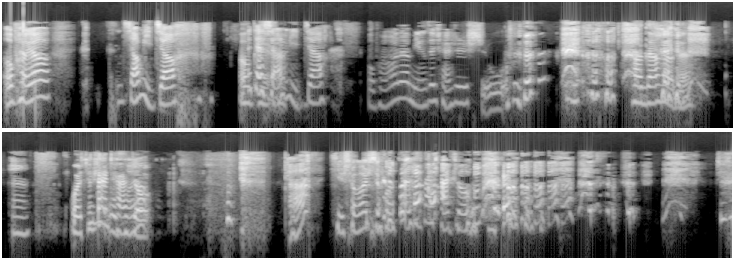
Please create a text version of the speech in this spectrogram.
我朋友小米椒，大 OK，家想你家，我朋友的名字全是食物。好的好的，嗯，我就是是大我朋碴粥。啊？你什么时候？大碴粥。就是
